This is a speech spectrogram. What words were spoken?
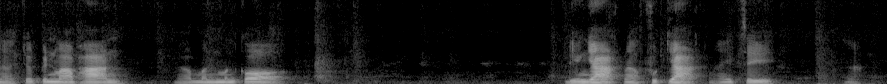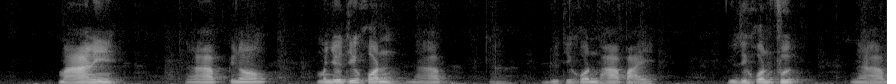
นะจนเป็นหมาพานนะครับมันมันก็ เลี้ยงยากนะฝึกยากนะ FC นะหมานี่นะครับพี่น้องมันอยู่ที่คนนะครับอยู่ที่คนพาไป อยู่ที่คนฝึกนะครับ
